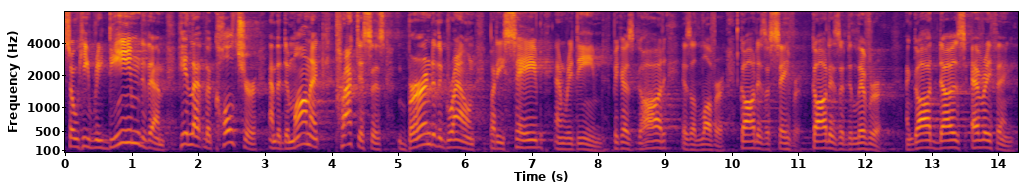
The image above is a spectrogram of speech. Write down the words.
So he redeemed them. He let the culture and the demonic practices burn to the ground, but he saved and redeemed because God is a lover, God is a saver, God is a deliverer, and God does everything.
